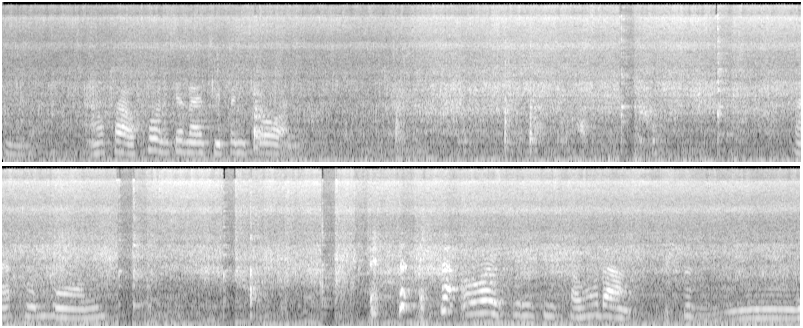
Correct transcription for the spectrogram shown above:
อืมเอาเปล่าข้นจะได้สิเป็นก้อนพัดหอมๆโอ้ยกินผิดเขาหูดังอืม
